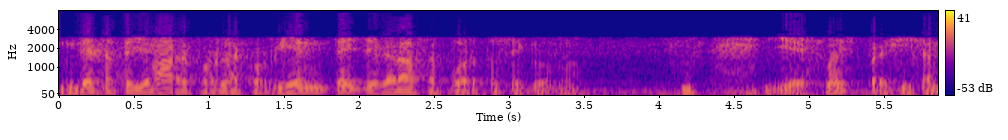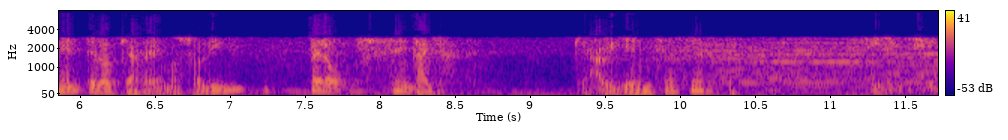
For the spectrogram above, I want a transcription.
Déjate llevar por la corriente y llegarás a puerto seguro. Y eso es precisamente lo que haremos, Solín. Pero, Calla. Que alguien se acerca. Silencio.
